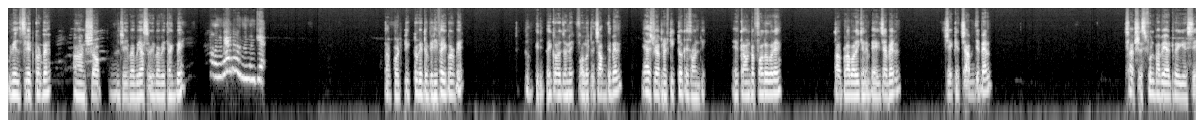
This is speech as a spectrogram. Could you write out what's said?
মেল সিলেক্ট করবেন আর সব যেভাবে আছে ওইভাবে থাকবে। তারপর টিকটক এটা ভেরিফাই করবে। ভেরিফাই ফলোতে চাপ দেবেন। আসবে আপনার টিকটক অ্যাকাউন্টে অ্যাকাউন্টটা ফলো করে তারপর আবার এখানে ব্যাগ যাবেন। চেকে চাপ দেবেন। সাকসেসফুল ভাবে অ্যাড হয়ে গেছে।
